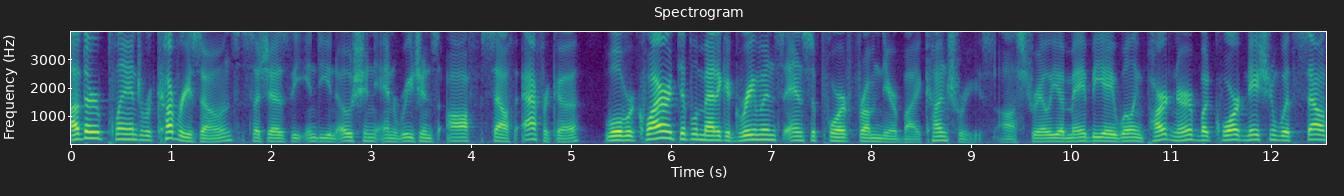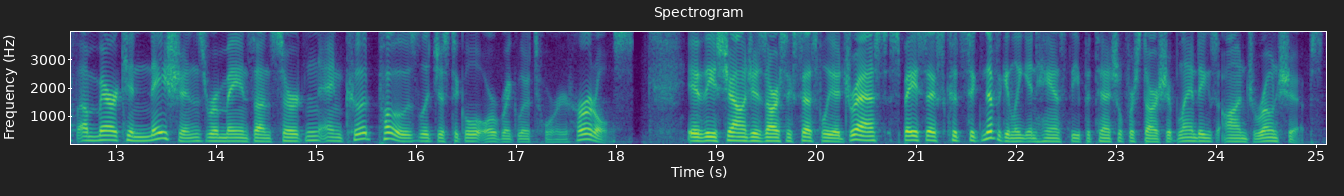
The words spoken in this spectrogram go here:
other planned recovery zones, such as the Indian Ocean and regions off South Africa, will require diplomatic agreements and support from nearby countries. Australia may be a willing partner, but coordination with South American nations remains uncertain and could pose logistical or regulatory hurdles. If these challenges are successfully addressed, SpaceX could significantly enhance the potential for Starship landings on drone ships.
